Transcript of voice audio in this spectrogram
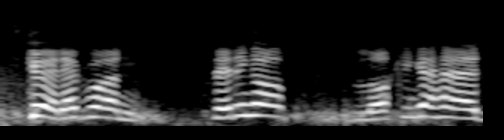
It's good, everyone sitting up, looking ahead.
